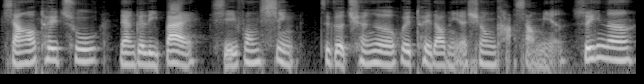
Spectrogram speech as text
想要退出两个礼拜，写一封信，这个全额会退到你的信用卡上面。所以呢，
